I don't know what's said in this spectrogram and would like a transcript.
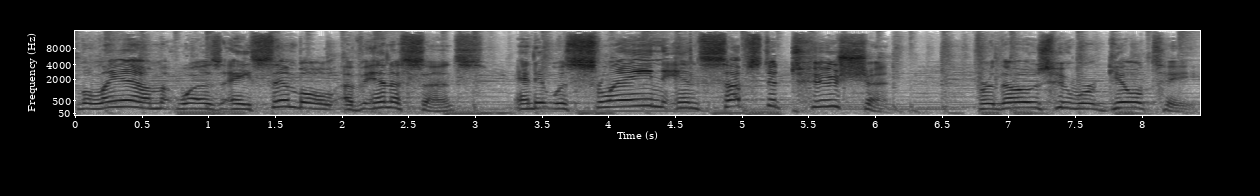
The lamb was a symbol of innocence, and it was slain in substitution for those who were guilty.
